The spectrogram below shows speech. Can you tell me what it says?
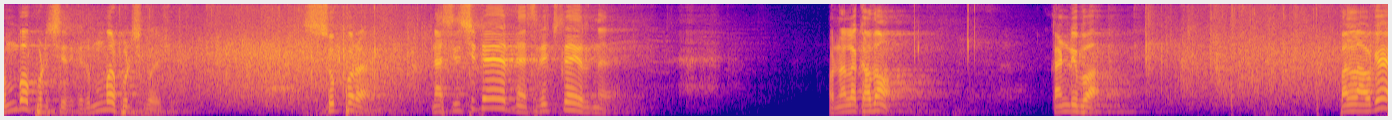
ரொம்ப பிடிச்சிருக்கு ரொம்ப பிடிச்சி போயிடுச்சு. சூப்பராக நான் சிரிச்சிட்டே இருந்தேன் சிரிச்சிட்டே இருந்தேன். ஒரு நல்ல கதம். கண்டிப்பாக பண்ணலாம் ஓகே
